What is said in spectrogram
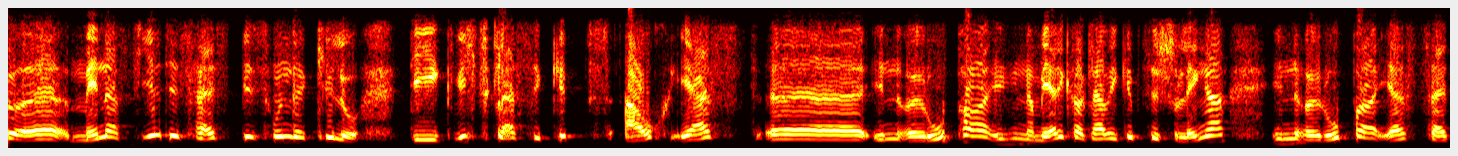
äh, Männer 4, das heißt bis 100 Kilo. Die Gewichtsklasse gibt's auch erst äh, in Europa. In Amerika, glaube ich, gibt es schon länger. In Europa erst seit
